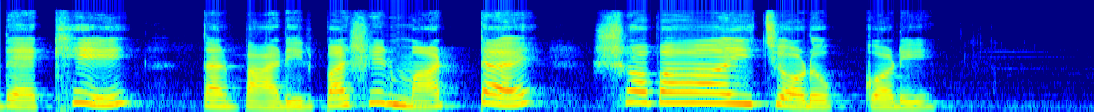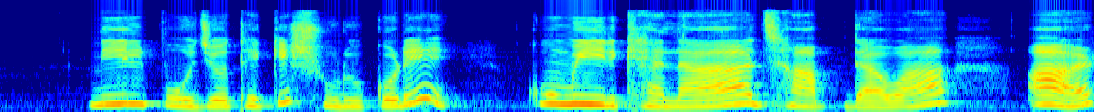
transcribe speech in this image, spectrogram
দেখে তার বাড়ির পাশের মাঠটায় সবাই চড়ক করে। নীল পুজো থেকে শুরু করে কুমির খেলা, ঝাঁপ দেওয়া আর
